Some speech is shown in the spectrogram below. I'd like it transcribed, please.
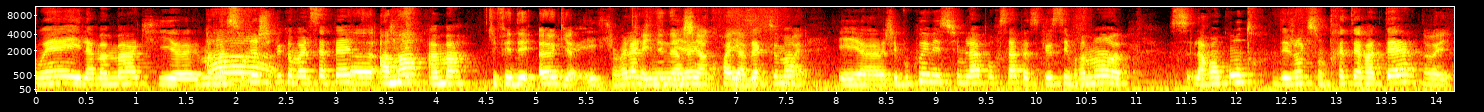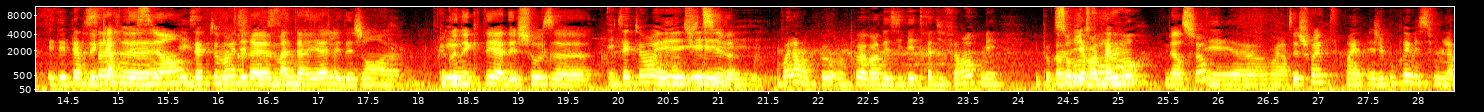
Ouais, et la maman qui, euh, maman Ah. sourire, je sais plus comment elle s'appelle. Euh, Ama, fait- Ama. qui fait des hugs. Et qui, voilà, qui a une énergie incroyable. Exactement. Ouais. Et euh, j'ai beaucoup aimé ce film-là pour ça parce que c'est vraiment euh, la rencontre des gens qui sont très terre à terre Oui. et des personnes Des cartésiens, exactement, des et des très personnes matériels et des gens plus Et- connectés à des choses. Exactement. Et, Intuitive. et- voilà, on peut, on peut avoir des idées très différentes, mais il peut quand même y avoir de l'amour. Bien sûr, Et euh, voilà. c'est chouette. Ouais, j'ai beaucoup aimé ce film-là.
